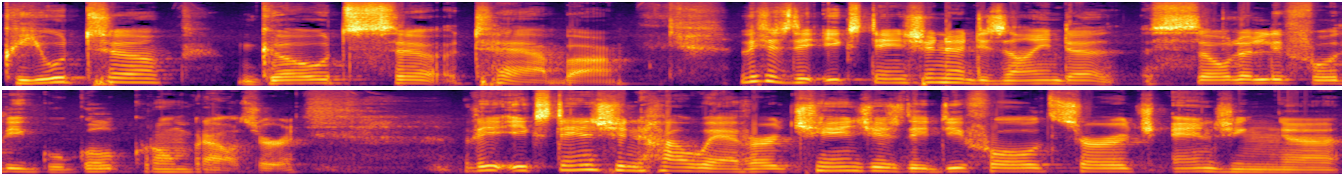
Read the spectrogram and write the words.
Goats uh, tab. This is the extension designed uh, solely for the Google Chrome browser. The extension, however, changes the default search engine uh,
